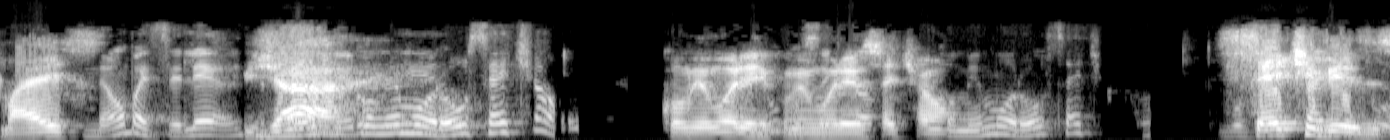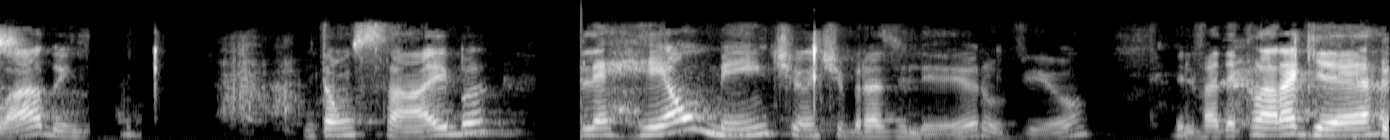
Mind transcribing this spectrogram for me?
Mas. Não, mas ele é já comemorou o 7x1. Comemorei, comemorei o 7x1. Comemorou o 7x1. Sete tá vezes. Lado, então? Então saiba, ele é realmente anti-brasileiro, viu? Ele vai declarar guerra.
